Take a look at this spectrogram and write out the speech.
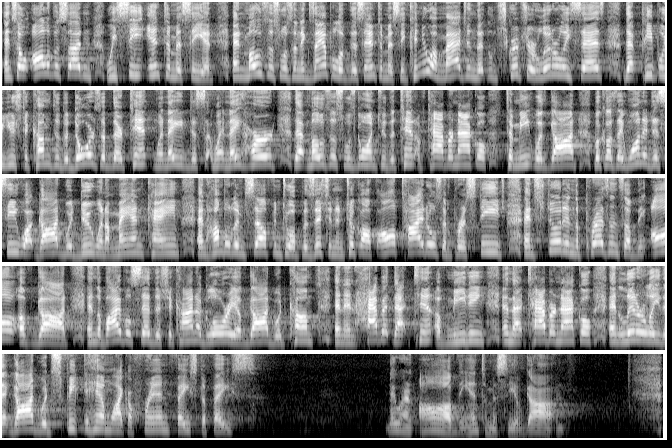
And so all of a sudden we see intimacy, and, and Moses was an example of this intimacy. Can you imagine that scripture literally says that people used to come to the doors of their tent when they, when they heard that Moses was going to the tent of tabernacle to meet with God because they wanted to see what God would do when a man came and humbled himself into a position and took off all titles and prestige and stood in the presence of the awe of God. And the Bible said the Shekinah glory of God would come and inhabit that that tent of meeting and that tabernacle, and literally that God would speak to him like a friend face to face. They were in awe of the intimacy of God.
